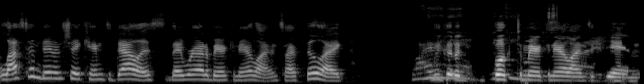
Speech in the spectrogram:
last time Dan and Shay came to Dallas, they were at American Airlines. So I feel like Why we could have booked American Airlines again.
